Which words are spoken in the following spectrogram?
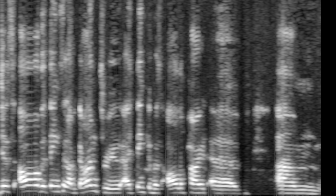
just all the things that I've gone through. I think it was all a part of, um,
